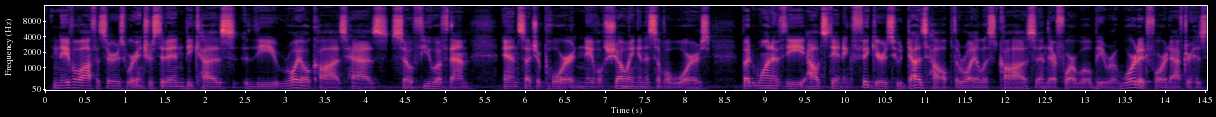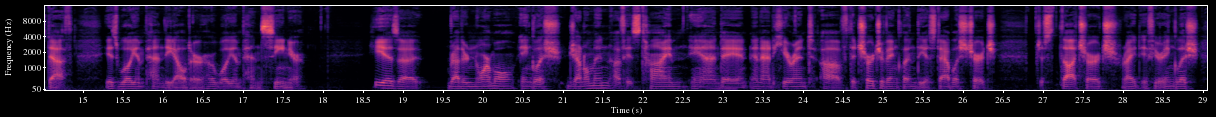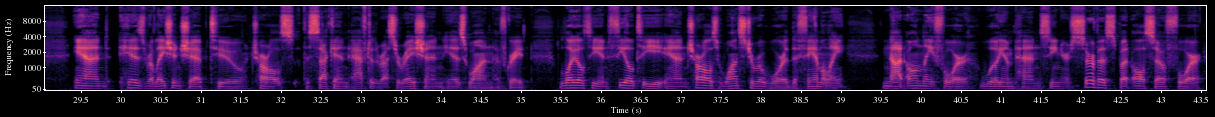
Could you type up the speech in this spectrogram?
naval officers were interested in because the royal cause has so few of them and such a poor naval showing in the civil wars. But one of the outstanding figures who does help the royalist cause and therefore will be rewarded for it after his death is William Penn the Elder or William Penn Sr. He is a rather normal English gentleman of his time and a, an adherent of the Church of England, the established church, just the church, right? If you're English, and his relationship to Charles II after the Restoration is one of great loyalty and fealty. And Charles wants to reward the family not only for William Penn Sr.'s service, but also for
